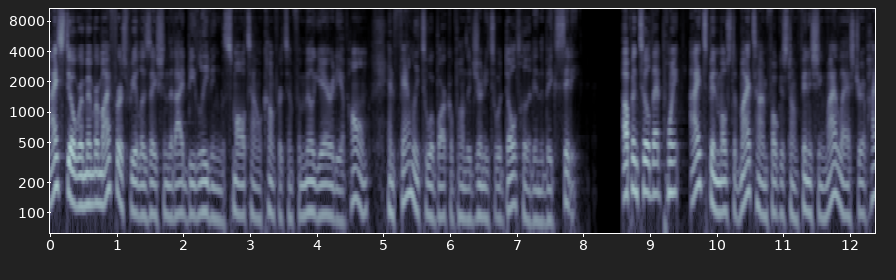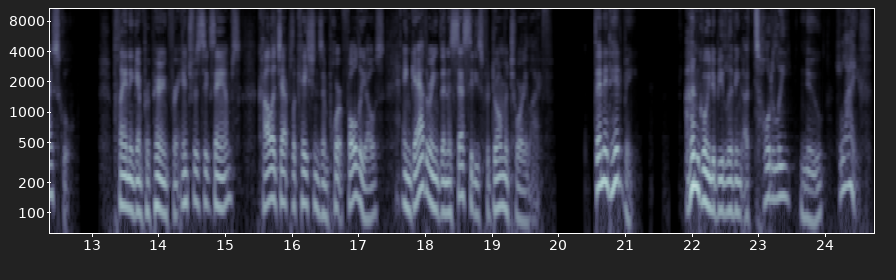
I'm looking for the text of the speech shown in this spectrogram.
I still remember my first realization that I'd be leaving the small town comforts and familiarity of home and family to embark upon the journey to adulthood in the big city. Up until that point, I'd spend most of my time focused on finishing my last year of high school, planning and preparing for entrance exams, college applications and portfolios, and gathering the necessities for dormitory life. Then it hit me. I'm going to be living a totally new life.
